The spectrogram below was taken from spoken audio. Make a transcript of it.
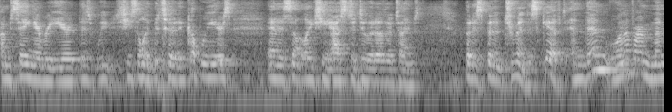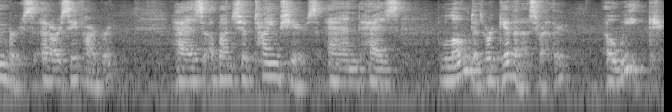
I'm saying every year. This we she's only been doing it a couple years, and it's not like she has to do it other times. But it's been a tremendous gift. And then one of our members at our safe harbor has a bunch of timeshares and has loaned us or given us rather a week.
